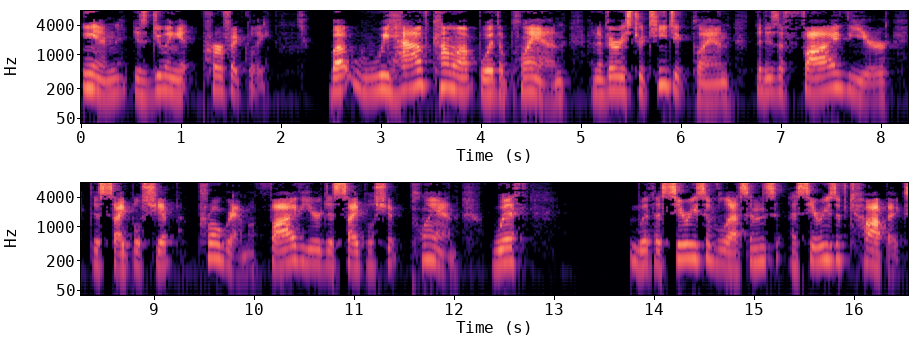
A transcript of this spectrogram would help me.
in is doing it perfectly. But we have come up with a plan and a very strategic plan that is a five year discipleship program, a five year discipleship plan with, with a series of lessons, a series of topics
